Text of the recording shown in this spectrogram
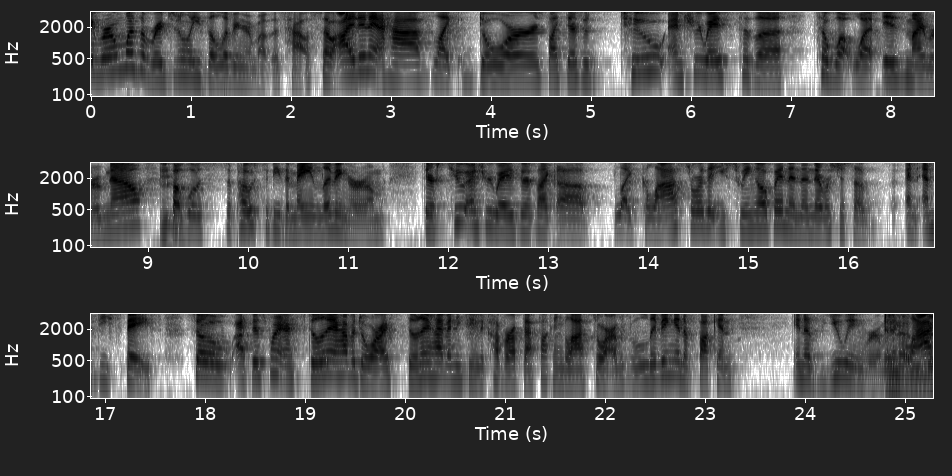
room was originally the living room of this house. So I didn't have like doors. Like there's a two entryways to the to what what is my room now, mm-hmm. but what was supposed to be the main living room. There's two entryways. There's like a like glass door that you swing open, and then there was just a an empty space. So at this point, I still didn't have a door. I still didn't have anything to cover up that fucking glass door. I was living in a fucking in a viewing room in, in a a glass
